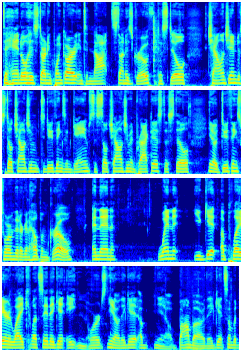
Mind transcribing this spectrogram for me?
to handle his starting point guard and to not stun his growth, to still challenge him, to still challenge him to do things in games, to still challenge him in practice, to still, you know, do things for him that are going to help him grow. And then when you get a player like let's say they get Ayton or you know they get a you know Bomba or they get somebody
